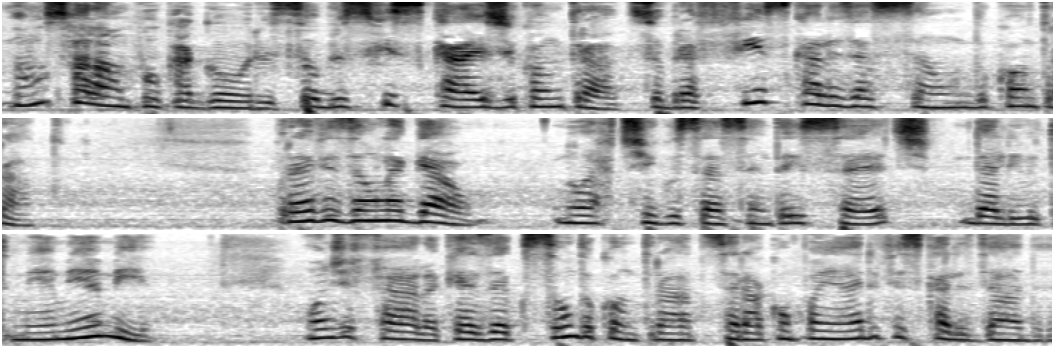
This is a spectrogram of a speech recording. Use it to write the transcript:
Vamos falar um pouco agora sobre os fiscais de contrato, sobre a fiscalização do contrato. Previsão legal no artigo 67 da Lei 8666, onde fala que a execução do contrato será acompanhada e fiscalizada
